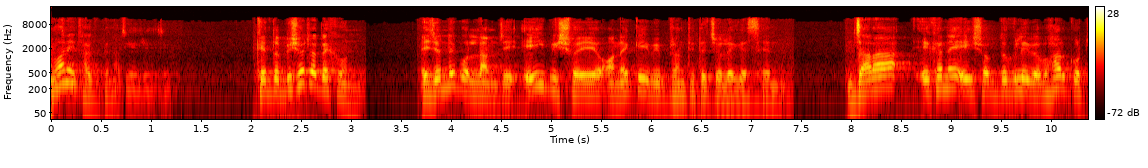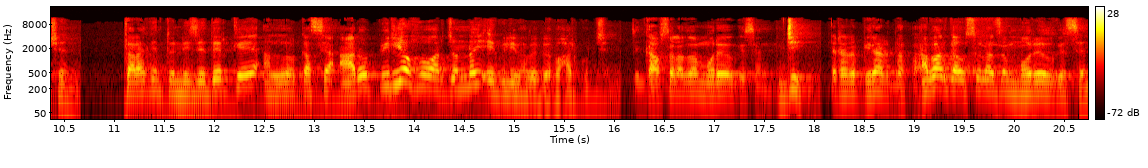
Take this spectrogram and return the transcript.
ইমানই থাকবে না। কিন্তু বিষয়টা দেখুন এই জন্যই বললাম যে এই বিষয়ে অনেকেই বিভ্রান্তিতে চলে গেছেন। যারা এখানে এই শব্দগুলি ব্যবহার করছেন তারা কিন্তু নিজেদেরকে আল্লাহর কাছে আরও প্রিয় হওয়ার জন্যই এগুলি ভাবে ব্যবহার করছেন। গাউসাল আজম মরেও গেছেন। জি। এটা বিরাট ব্যাপার। আবার গাউসুল আজম মরেও গেছেন।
